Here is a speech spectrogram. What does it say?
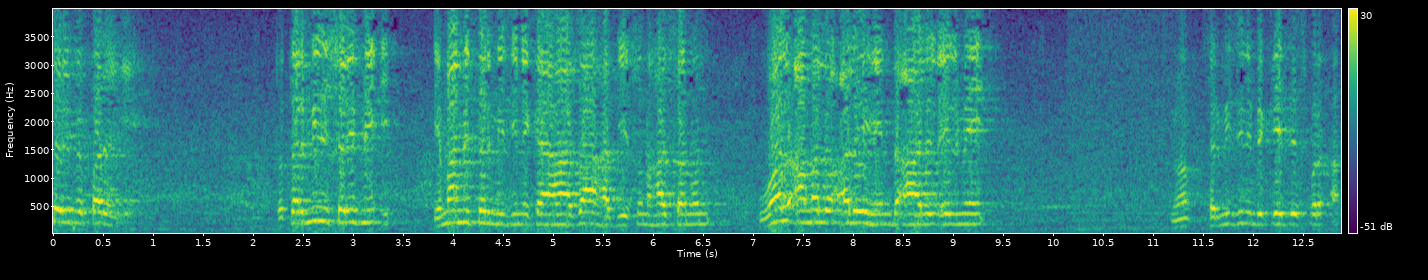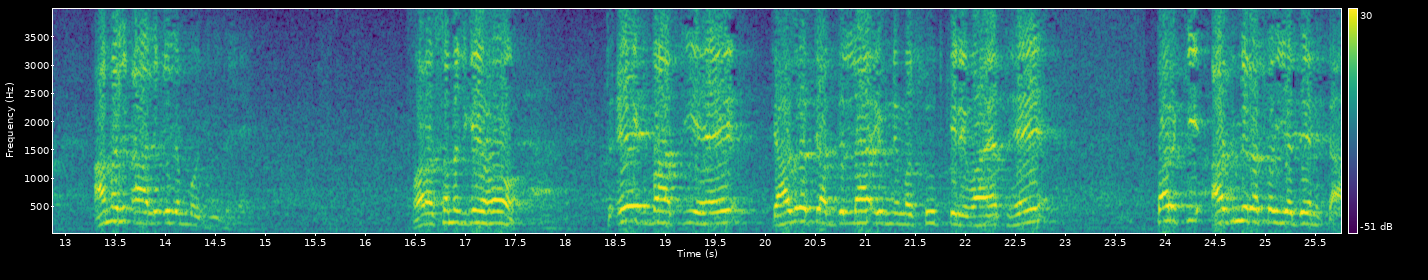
شریف میں پڑھیں گے، تو ترمیز شریف میں امام ترمیزی نے کہا حاضہ حدیث حسن ول عمل الہند علم ترمیزی نے بھی کہتے اس پر عمل عال علم موجود ہے۔ اور سمجھ گئے ہو تو ایک بات یہ ہے کہ حضرت عبداللہ ابن مسعود کی روایت ہے تر کی عدم رفع کا۔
